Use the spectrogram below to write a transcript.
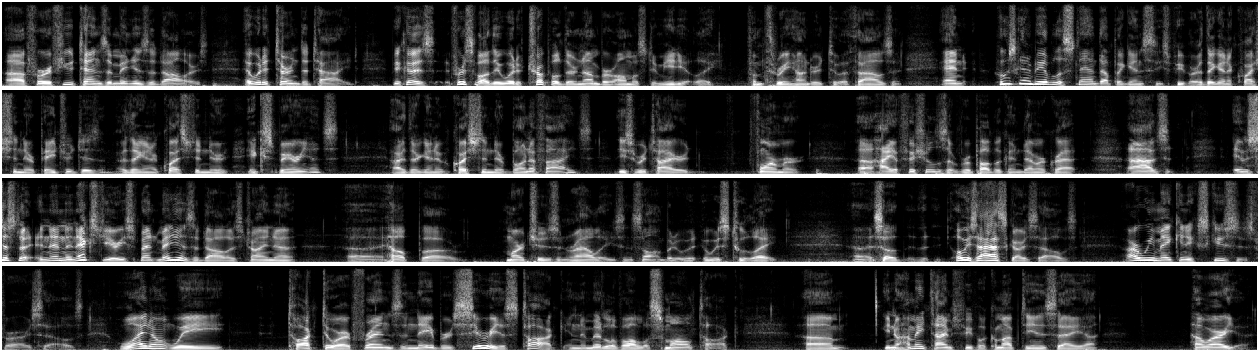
uh, for a few tens of millions of dollars, it would have turned the tide. Because, first of all, they would have tripled their number almost immediately from 300 to 1,000. And who's going to be able to stand up against these people? Are they going to question their patriotism? Are they going to question their experience? Are they going to question their bona fides? These retired former uh, high officials of Republican Democrat. Uh, it was just a, and then the next year he spent millions of dollars trying to uh, help uh, marches and rallies and so on, but it, w- it was too late. Uh, so th- always ask ourselves are we making excuses for ourselves? Why don't we talk to our friends and neighbors serious talk in the middle of all the small talk? Um, you know, how many times people come up to you and say, uh, How are you?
